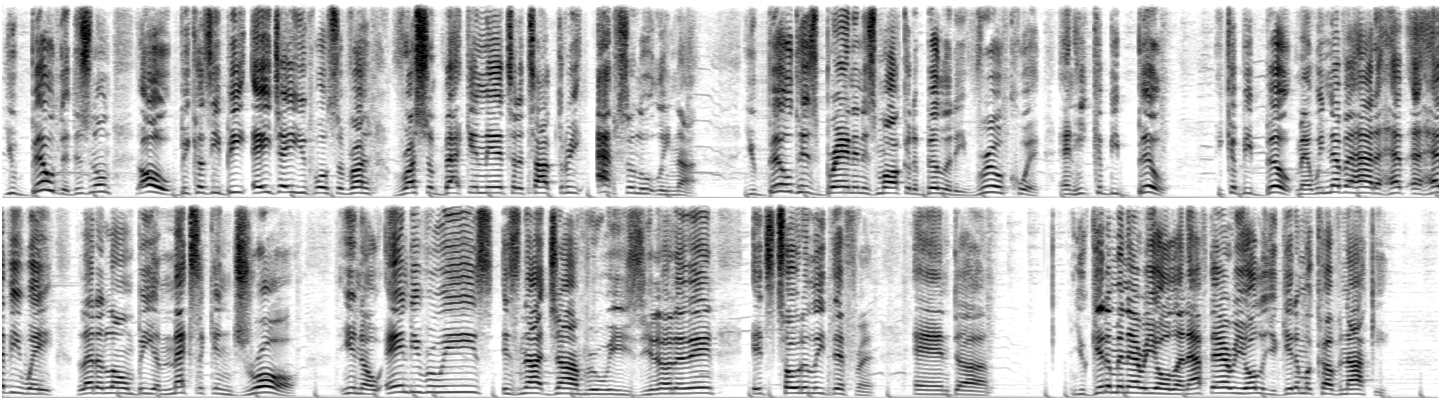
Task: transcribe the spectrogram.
You build it. There's no oh because he beat AJ, you supposed to rush rush him back in there to the top three? Absolutely not. You build his brand and his marketability real quick, and he could be built. He could be built, man. We never had a, hev- a heavyweight, let alone be a Mexican draw. You know, Andy Ruiz is not John Ruiz. You know what I mean? It's totally different. And uh, you get him an Arreola, and after Arreola, you get him a Kownacki.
